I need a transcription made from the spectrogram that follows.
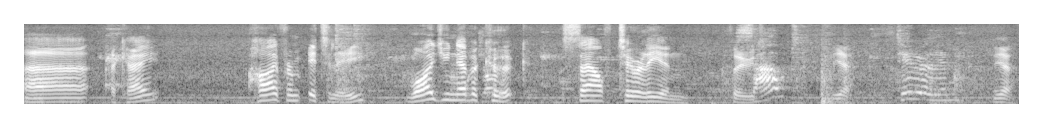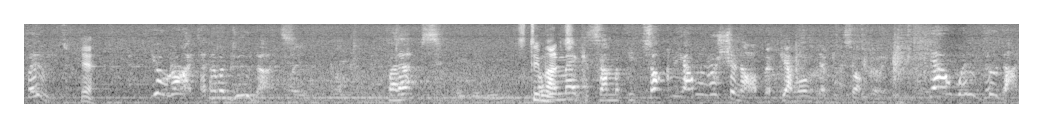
uh, okay. Hi from Italy. Why do you never cook South Tyrolean food? South Yeah, Tyrolean yeah, food. yeah. You're right. I never do that. Perhaps It's too we much. make some pizzoccheri. I'm Russian of the Piemonte pizzoccheri. Yeah, we'll do that.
